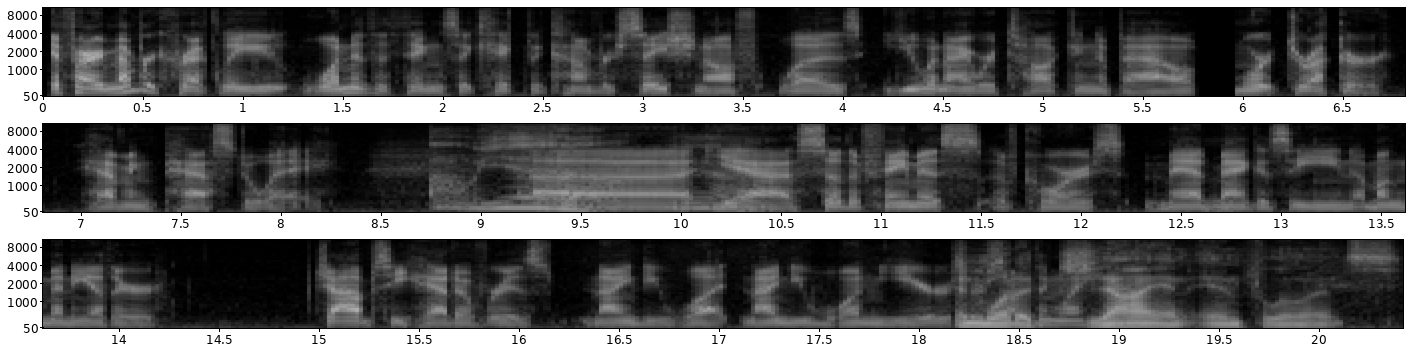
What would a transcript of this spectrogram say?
If I remember correctly, one of the things that kicked the conversation off was you and I were talking about Mort Drucker having passed away. Oh Uh, yeah. So the famous, of course, Mad Magazine, among many other jobs he had over his ninety what ninety one years and or what a something like that. giant influence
